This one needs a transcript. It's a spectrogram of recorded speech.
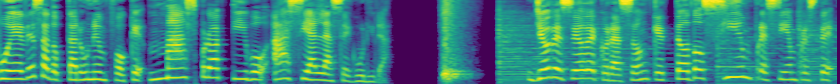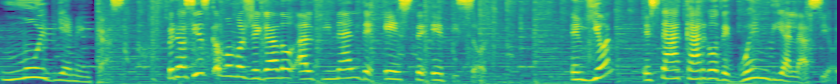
puedes adoptar un enfoque más proactivo hacia la seguridad. Yo deseo de corazón que todo siempre, siempre esté muy bien en casa. Pero así es como hemos llegado al final de este episodio. El guion está a cargo de Wendy Alacio.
